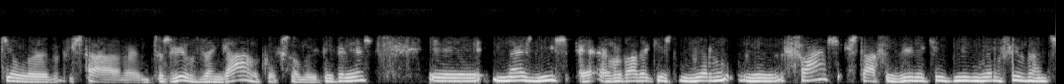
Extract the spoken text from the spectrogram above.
que ele está muitas vezes zangado com a questão do IP3 eh, mas diz, a verdade é que este governo faz, está a fazer aquilo que o governo fez antes.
